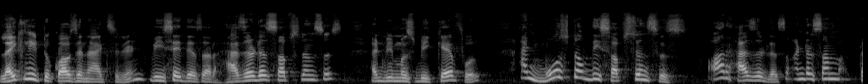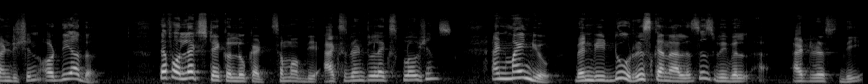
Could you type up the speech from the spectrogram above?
likely to cause an accident, we say these are hazardous substances and we must be careful and most of these substances are hazardous under some condition or the other. Therefore, let us take a look at some of the accidental explosions And mind you, when we do risk analysis, we will address the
